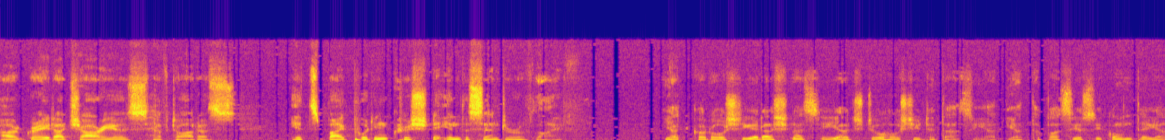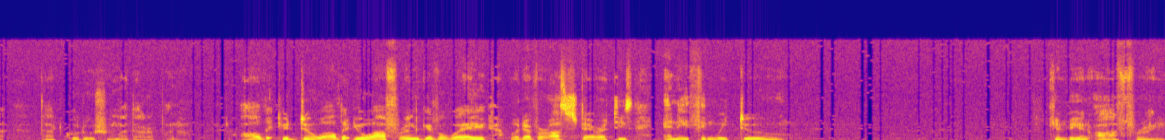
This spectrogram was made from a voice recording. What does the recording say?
Our great acharyas have taught us it's by putting Krishna in the center of life. Yat karoshi yadashnasi yajtu hoshi dadasi yat tapasyasi konteya tat kurushu All that you do, all that you offer and give away, whatever austerities, anything we do can be an offering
